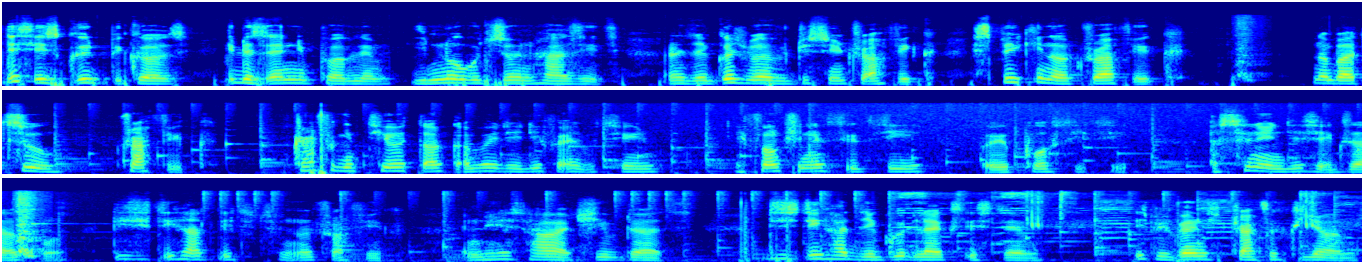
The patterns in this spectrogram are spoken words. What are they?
This is good because if there's any problem, you know which zone has it, and it's a good way of reducing traffic. Speaking of traffic, number two, traffic. Traffic in TheoTown can be the difference between a functioning city or a poor city. As seen in this example, this city has little to no traffic, and here's how I achieved that. This city has a good light system. This prevents traffic jams.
